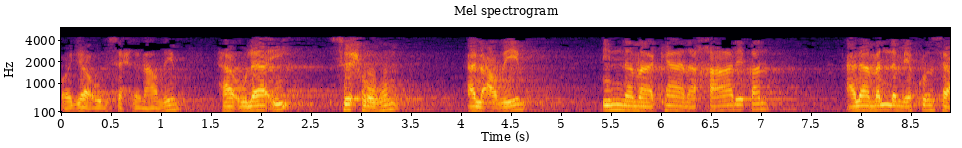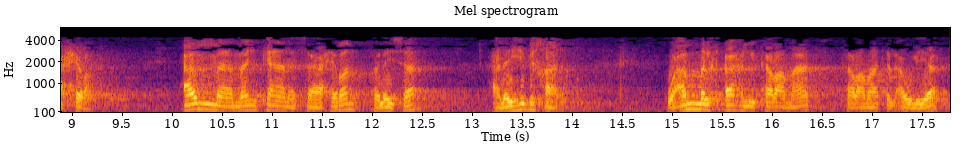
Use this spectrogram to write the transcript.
وجاءوا بسحر عظيم. هؤلاء سحرهم العظيم. إنما كان خارقا على من لم يكن ساحرا. أما من كان ساحرا فليس عليه بخارق. وأما أهل الكرامات كرامات الأولياء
